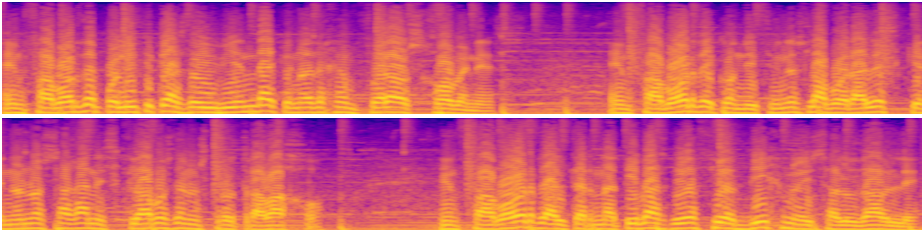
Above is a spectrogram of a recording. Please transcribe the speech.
En favor de políticas de vivienda que no dejen fuera a los jóvenes. En favor de condiciones laborales que no nos hagan esclavos de nuestro trabajo. En favor de alternativas de ocio digno y saludable.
